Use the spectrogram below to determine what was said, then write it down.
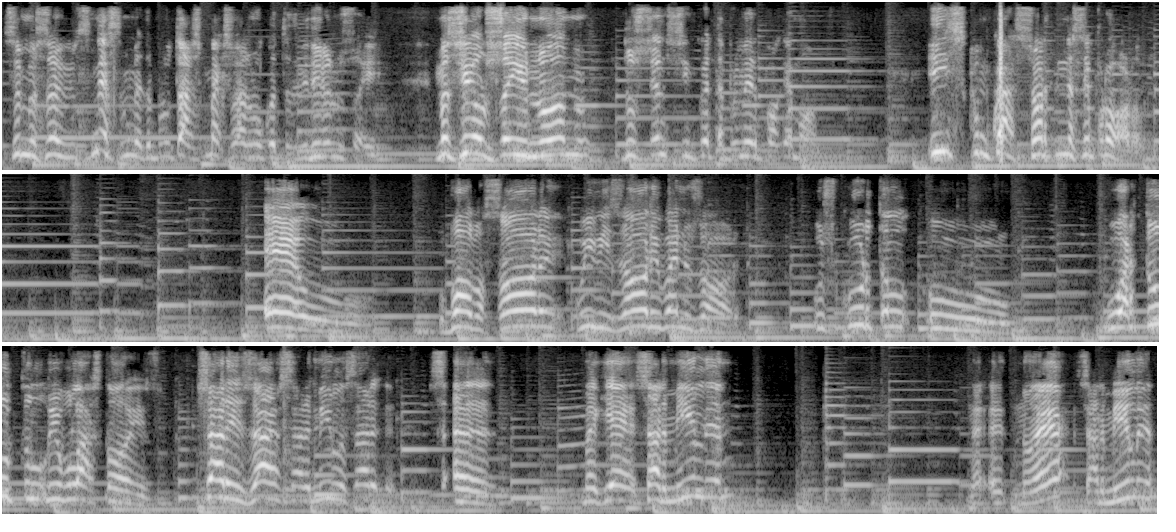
se, me, se nesse momento me perguntasse como é que se faz uma conta de dividir, eu não sei. Mas eu sei o nome dos 150 primeiros Pokémon. Isso, com um bocado de sorte, ainda sei por ordem. É o, o Bulbasaur, o Ivysaur e o Venusaur. O Squirtle, o, o Artuttle e o Blastoise. Charizard, Charmeleon, Char, uh, como é que é? Charmeleon, não é? Charmeleon.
